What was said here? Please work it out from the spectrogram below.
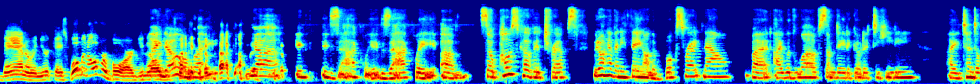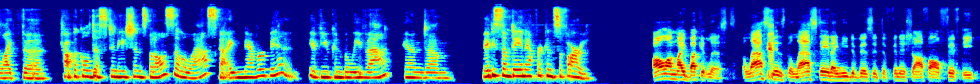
man or in your case, woman overboard, you know, I know, right? yeah, e- exactly, exactly. Um, so post COVID trips, we don't have anything on the books right now, but I would love someday to go to Tahiti. I tend to like the tropical destinations, but also Alaska. I've never been, if you can believe that. And um, maybe someday an African safari. All on my bucket list. Alaska is the last state I need to visit to finish off all 50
